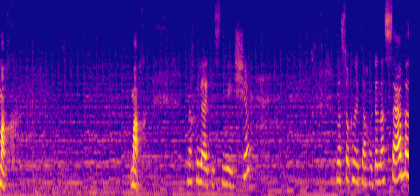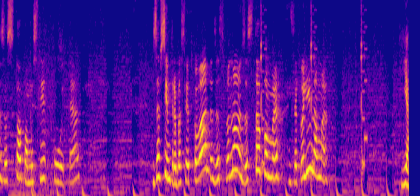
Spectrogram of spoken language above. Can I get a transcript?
Мах. Мах. Нахиляйтесь вище. Носок натягуйте на себе, за стопами слідкуйте. За всім треба слідкувати, за спиною, за стопами, за колінами. Є.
